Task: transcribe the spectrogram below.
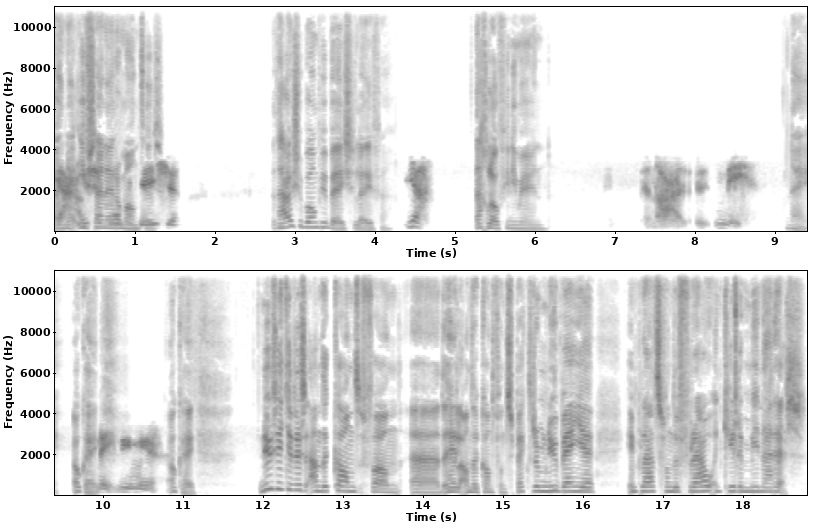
Bij Ja, naïef zijn en romantisch. beestje. Het huisje, boompje, beestje leven. Ja, Daar geloof je niet meer in? nou, eh, nee. Nee, oké. Nee, niet meer. Oké. Nu zit je dus aan de kant van eh, de hele andere kant van het spectrum. Nu ben je in plaats van de vrouw een keer de minnares.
